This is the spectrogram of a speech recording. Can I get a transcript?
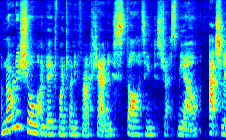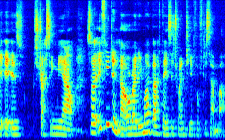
I'm not really sure what I'm doing for my 21st yet and it's starting to stress me out. Actually, it is stressing me out. So if you didn't know already, my birthday is the 20th of December.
